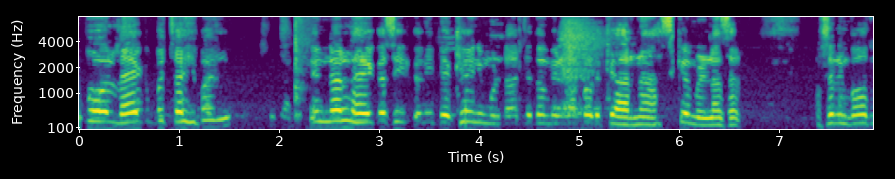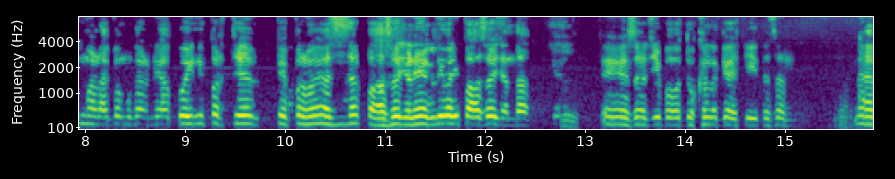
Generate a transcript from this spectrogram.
ਬਹੁਤ ਲਾਇਕ ਬੱਚਾ ਭਾਜੀ। ਇੰਨਾ ਲਾਇਕ ਅਸੀਂ ਕਦੀ ਦੇਖਿਆ ਹੀ ਨਹੀਂ ਮੁੰਡਾ ਜਦੋਂ ਮਿਲਣਾ ਬਹੁਤ ਪਿਆਰ ਨਾਲ ਹੱਸ ਕੇ ਮਿਲਣਾ ਸਰ। ਉਸਨੇ ਬਹੁਤ ਮਾੜਾ ਕੰਮ ਕਰ ਲਿਆ ਕੋਈ ਨਹੀਂ ਪਰਚੇ ਪੇਪਰ ਹੋਇਆ ਸੀ ਸਰ ਪਾਸ ਹੋ ਜਾਣੇ ਅਗਲੀ ਵਾਰੀ ਪਾਸ ਹੋ ਜਾਂਦਾ। ਤੇ ਸਰ ਜੀ ਬਹੁਤ ਦੁੱਖ ਲੱਗਿਆ ਇਸ ਚੀਜ਼ ਤੇ ਸਾਨੂੰ ਮੈਂ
